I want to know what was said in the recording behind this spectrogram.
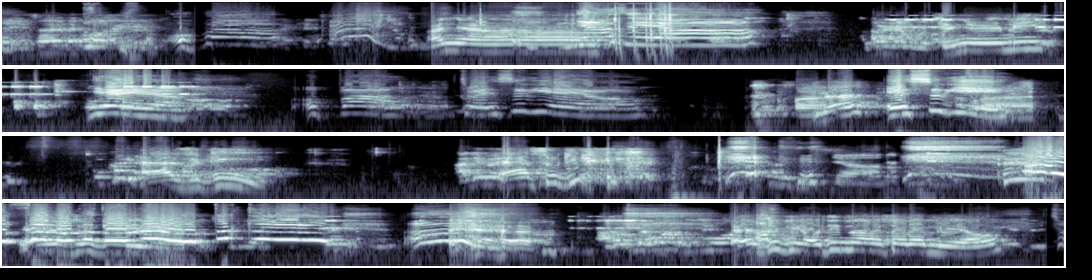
어, 인사해야 될 것 같아요. 오빠. 안녕. 안녕하세요. Can you hear me? 예, 예. 오빠, 저 애숙이에요. 네? 애숙이. 애숙이. 아니면 애숙이. 야, 어, 애숙이 어디 나라 사람이에요? 저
